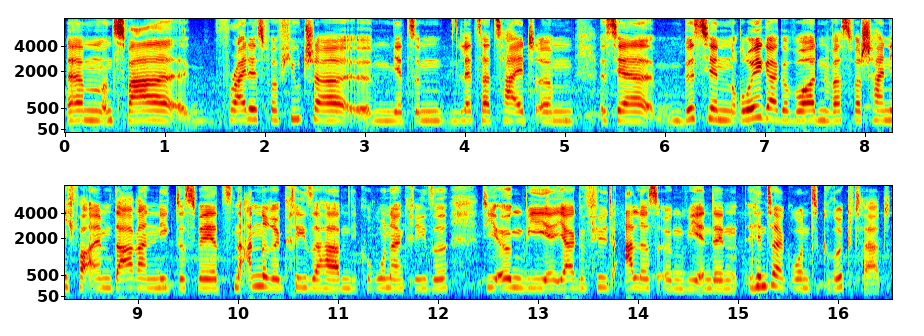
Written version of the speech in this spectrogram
Ähm, und zwar Fridays for Future ähm, jetzt in letzter Zeit ähm, ist ja ein bisschen ruhiger geworden, was wahrscheinlich vor allem daran liegt, dass wir jetzt eine andere Krise haben, die Corona-Krise, die irgendwie ja gefühlt alles irgendwie in den Hintergrund gerückt hat.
